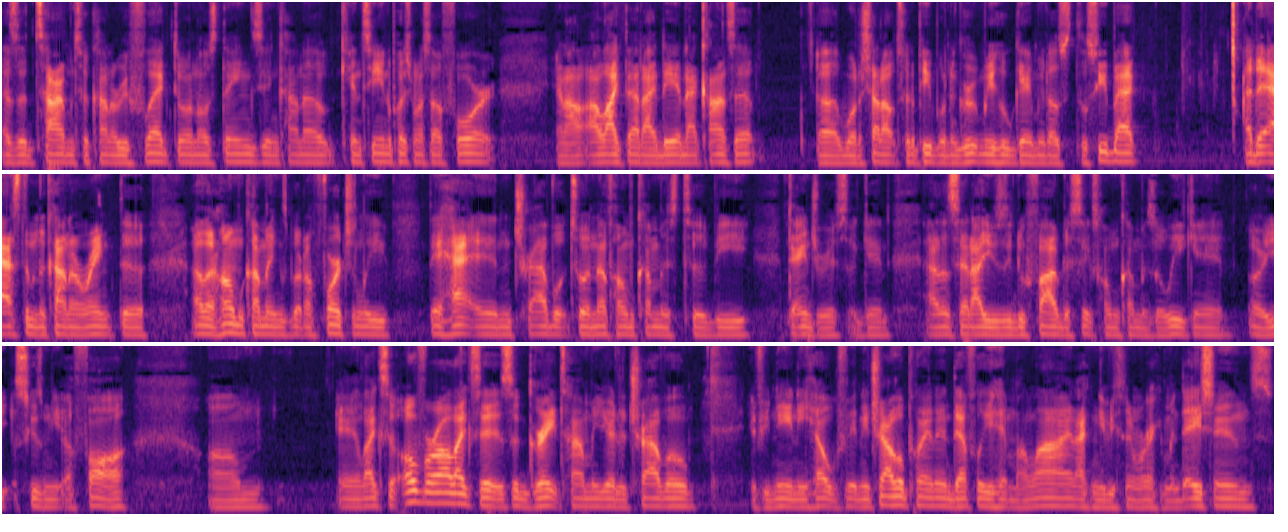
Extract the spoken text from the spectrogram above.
as a time to kind of reflect on those things and kind of continue to push myself forward. And i, I like that idea and that concept. Uh, want to shout out to the people in the GroupMe who gave me those, those feedback. I did ask them to kind of rank the other homecomings, but unfortunately, they hadn't traveled to enough homecomings to be dangerous. Again, as I said, I usually do five to six homecomings a weekend, or excuse me, a fall. Um, and like I said, overall, like I said, it's a great time of year to travel. If you need any help with any travel planning, definitely hit my line. I can give you some recommendations.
